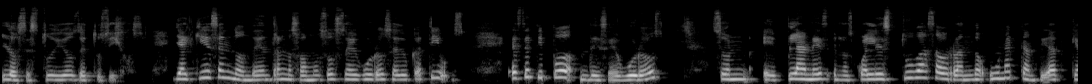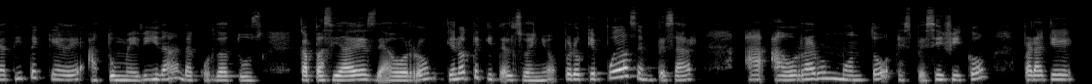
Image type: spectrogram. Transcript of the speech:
los estudios de tus hijos. Y aquí es en donde entran los famosos seguros educativos. Este tipo de seguros son eh, planes en los cuales tú vas ahorrando una cantidad que a ti te quede a tu medida, de acuerdo a tus capacidades de ahorro, que no te quite el sueño, pero que puedas empezar a ahorrar un monto específico para que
